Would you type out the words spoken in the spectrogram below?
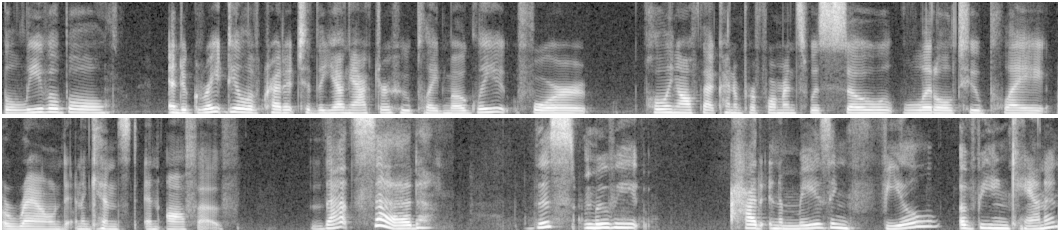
believable, and a great deal of credit to the young actor who played Mowgli for pulling off that kind of performance with so little to play around and against and off of. That said, this movie had an amazing feel of being canon,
